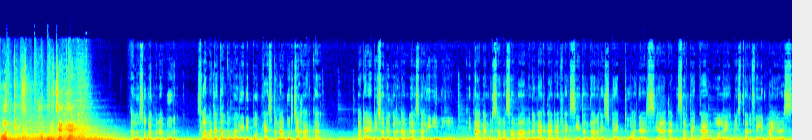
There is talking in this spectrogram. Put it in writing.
Podcast Penabur Jakarta. Halo Sobat Penabur, selamat datang kembali di podcast Penabur Jakarta. Pada episode ke-16 kali ini, kita akan bersama-sama mendengarkan refleksi tentang respect to others yang akan disampaikan oleh Mr. Philip Myers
